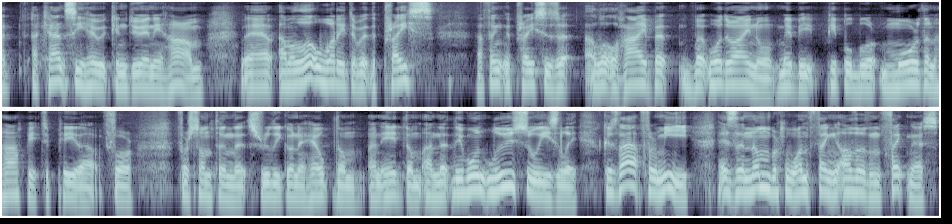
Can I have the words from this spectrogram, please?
I I can't see how it can do any harm. Uh, I'm a little worried about the price. I think the price is a, a, little high, but but what do I know? Maybe people were more than happy to pay that for for something that's really going to help them and aid them, and that they won't lose so easily. Because that, for me, is the number one thing other than thickness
